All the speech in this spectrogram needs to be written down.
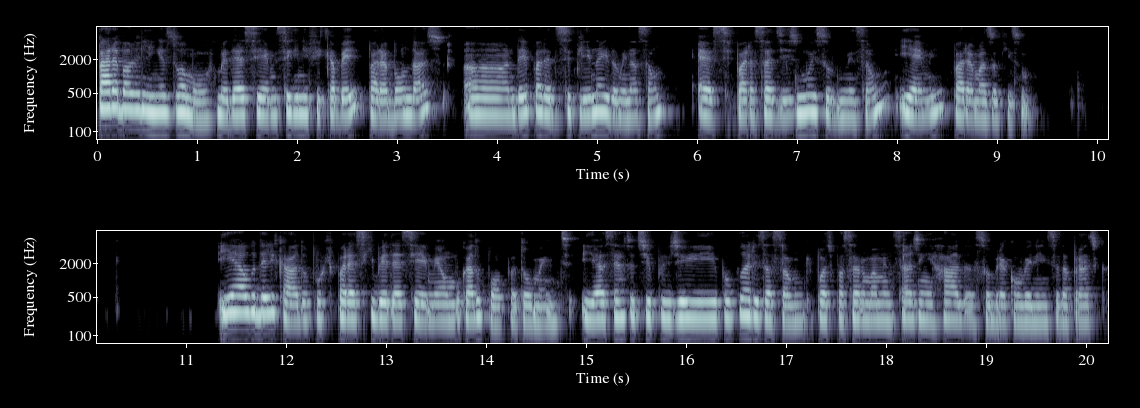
Para baunilhinhas do amor, BDSM significa B para bondade, D para disciplina e dominação, S para sadismo e submissão e M para masoquismo. E é algo delicado, porque parece que BDSM é um bocado pop atualmente, e há certo tipo de popularização que pode passar uma mensagem errada sobre a conveniência da prática,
